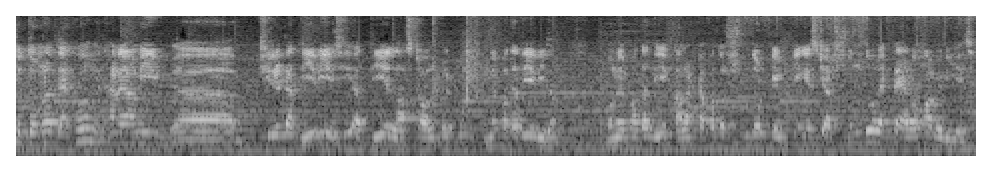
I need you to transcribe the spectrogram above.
তো তোমরা দেখো, এখানে আমি চিড়েটা দিয়ে দিয়েছি, আর দিয়ে লাস্টটা অল্প একটু ধনে পাতা দিয়ে দিলাম। ধনে পাতা দিয়ে কালারটা কত সুন্দর টেম্পটিং এসছে, আর সুন্দর একটা অ্যারোমা বেরিয়েছে।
